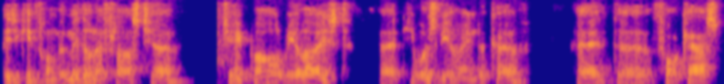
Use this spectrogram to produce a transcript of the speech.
basically from the middle of last year, Jay Powell realized that he was behind the curve, that the forecasts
